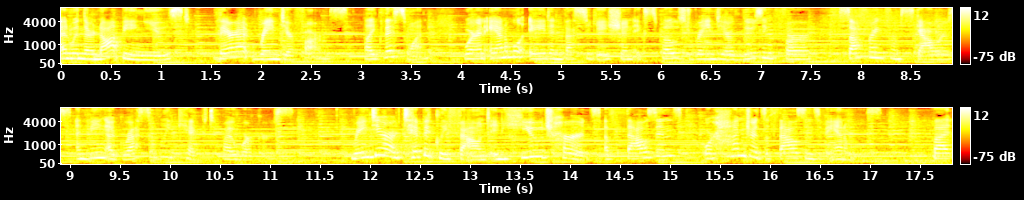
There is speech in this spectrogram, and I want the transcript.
And when they're not being used, they're at reindeer farms, like this one, where an animal aid investigation exposed reindeer losing fur, suffering from scours, and being aggressively kicked by workers. Reindeer are typically found in huge herds of thousands or hundreds of thousands of animals. But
